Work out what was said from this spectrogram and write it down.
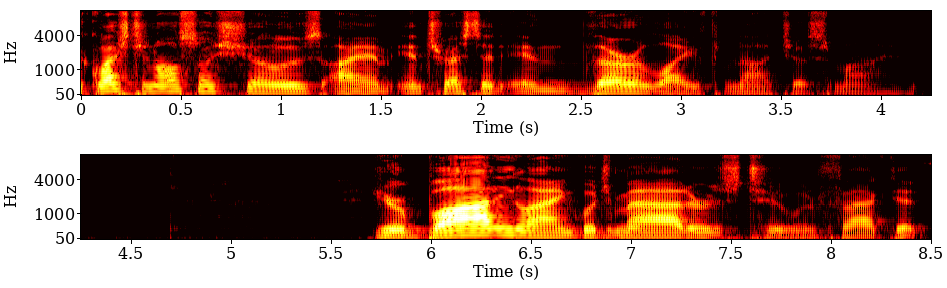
The question also shows I am interested in their life, not just mine. Your body language matters too. In fact, it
